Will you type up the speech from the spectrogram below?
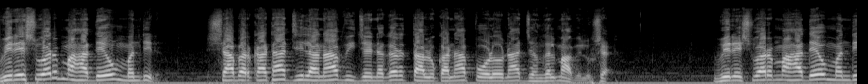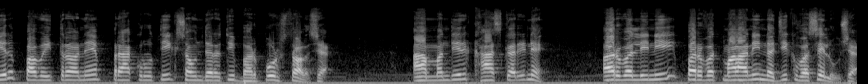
વીરેશ્વર મહાદેવ મંદિર સાબરકાંઠા જિલ્લાના વિજયનગર તાલુકાના પોળોના જંગલમાં આવેલું છે. વીરેશ્વર મહાદેવ મંદિર પવિત્ર અને પ્રાકૃતિક સૌંદર્યથી ભરપૂર સ્થળ છે. આ મંદિર ખાસ કરીને અરવલ્લીની પર્વતમાળાની નજીક વસેલું છે.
